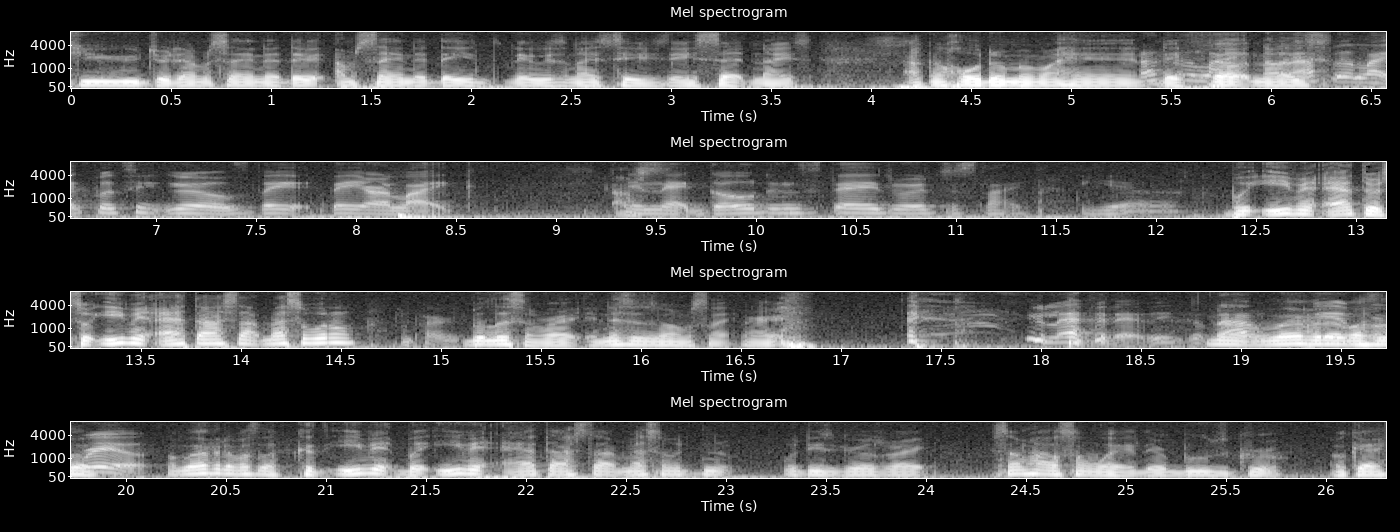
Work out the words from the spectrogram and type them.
huge, or I'm saying that they. I'm saying that they they was nice titties. They set nice. I can hold them in my hand. I they felt like, nice. I feel like petite girls, they they are like I've in that golden stage where it's just like, yeah, But even after, so even after I stopped messing with them, per- but listen, right, and this is what I'm saying, right. you laughing at me No, I'm, I'm laughing at myself. real. I'm laughing at myself because even, but even after I stopped messing with them, with these girls, right, somehow, some way, their boobs grew. Okay,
